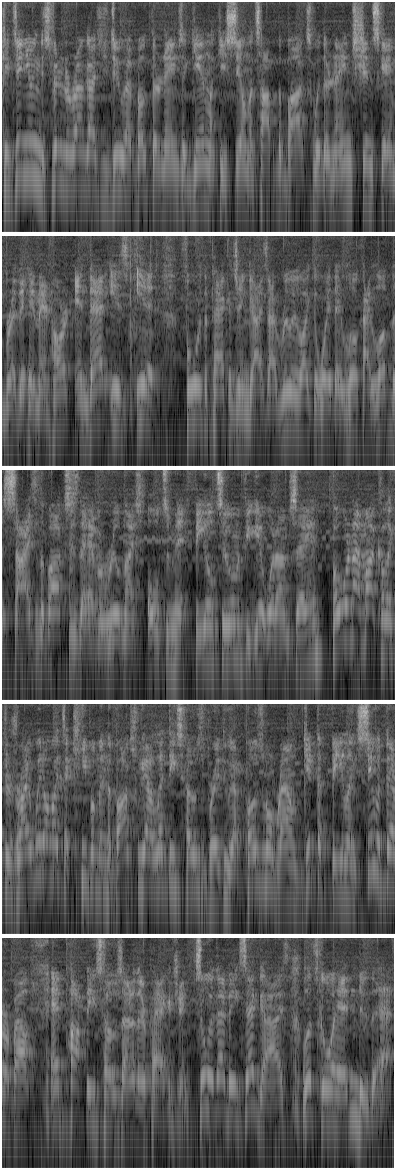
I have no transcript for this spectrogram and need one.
Continuing to spin it around, guys, you do have both their names again, like you see on the top of the box with their names, Shinsuke and Bret the Hitman Hart. And that is it for the packaging, guys. I really like the way they look. I love the size of the boxes. They have a real nice ultimate feel to them, if you get what I'm saying. But we're not MOC collectors, right? We don't like to keep them in the box. We gotta let these hoes breathe. We gotta pose them around, get the feeling, see what they're about, and pop these hoes out of their packaging. So with that being said, guys, let's go ahead and do that.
